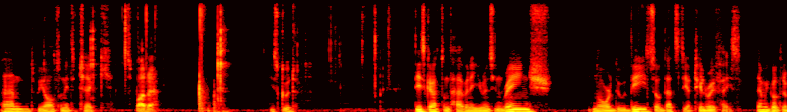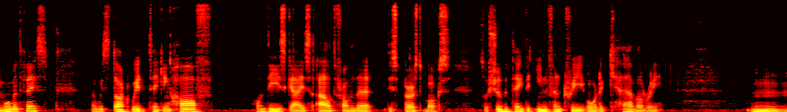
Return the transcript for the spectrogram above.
And we also need to check Sparre. He's good. These guys don't have any units in range, nor do these, so that's the artillery phase. Then we go to the movement phase. And we start with taking half of these guys out from the dispersed box. So should we take the infantry or the cavalry? Hmm.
